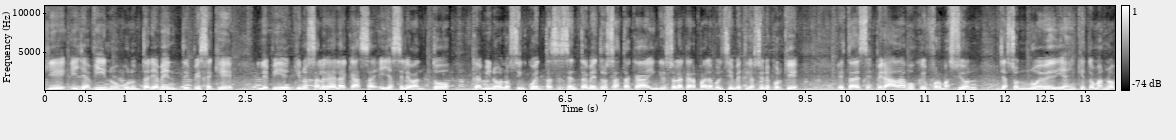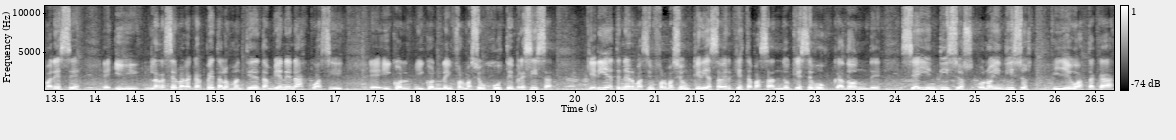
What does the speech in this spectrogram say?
que ella vino voluntariamente, pese a que le piden que no salga de la casa, ella se levantó, caminó los 50, 60 metros hasta acá, ingresó a la carpa de la Policía de Investigaciones porque está desesperada, busca información, ya son nueve días en que Tomás no aparece eh, y la reserva la carpeta los mantiene también en ascuas eh, y, con, y con la información justa y precisa. Quería tener más información, quería saber qué está pasando, qué se busca, dónde, si hay indicios o no hay indicios y llegó hasta acá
